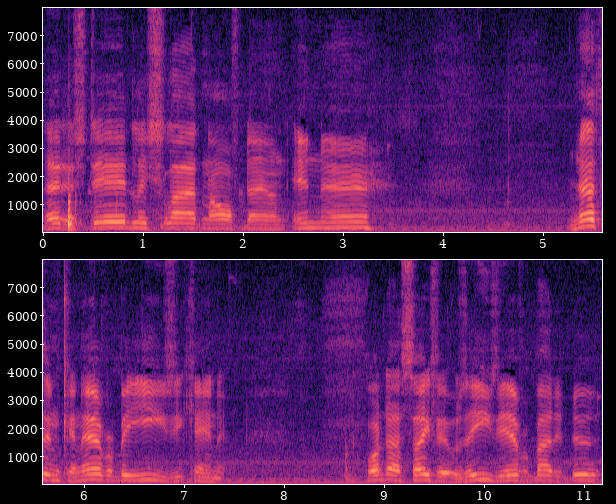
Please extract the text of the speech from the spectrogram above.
That is steadily sliding off down in there. Nothing can ever be easy, can it? What did I say? If it was easy, everybody'd do it.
